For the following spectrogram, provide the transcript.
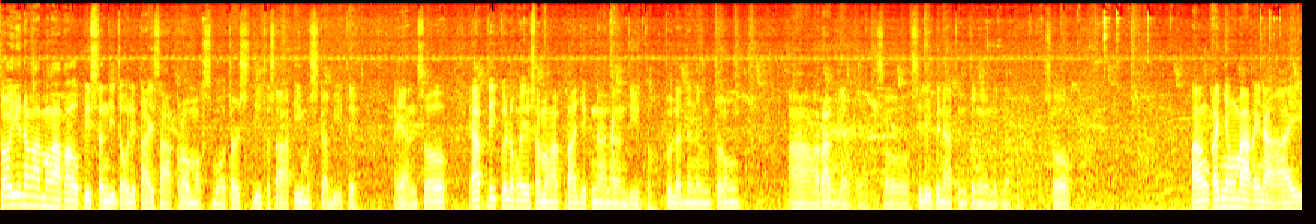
So, yun na nga mga ka-office, nandito ulit tayo sa Chromax Motors dito sa Imus, Cavite. Ayan, so, i-update ko lang kayo sa mga project na, na nandito. Tulad na ng itong ah, Wrangler. Ayan, so, silipin natin itong unit na to. So, ang kanyang makina ay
